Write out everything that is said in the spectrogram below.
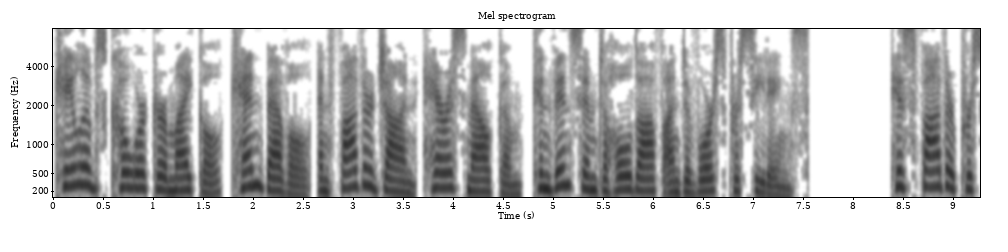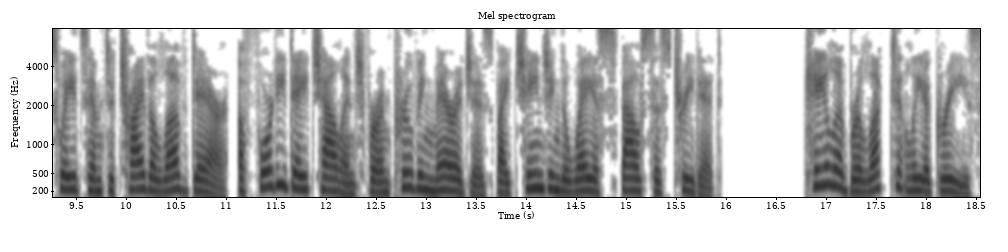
Caleb's co-worker Michael Ken Bevel and father John Harris Malcolm convince him to hold off on divorce proceedings. His father persuades him to try the Love Dare, a 40-day challenge for improving marriages by changing the way a spouse is treated. Caleb reluctantly agrees,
